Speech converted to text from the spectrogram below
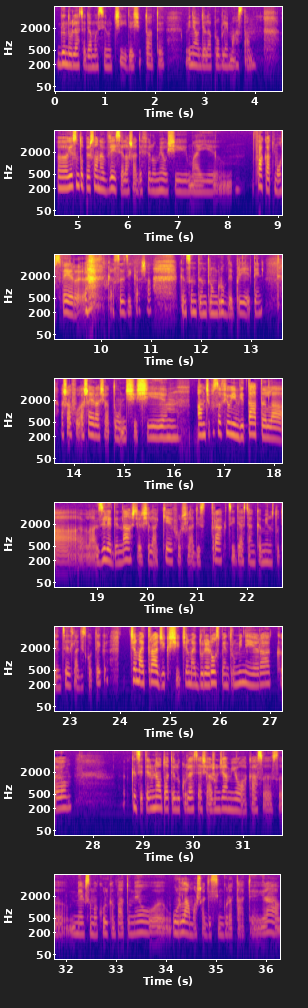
gândurile astea de a mă sinucide și toate veneau de la problema asta. Uh, eu sunt o persoană veselă așa de felul meu și mai uh, fac atmosferă, ca să zic așa, când sunt într-un grup de prieteni. Așa, așa era și atunci și um, am început să fiu invitată la, la zile de nașteri și la chefuri și la distracții de astea în căminul studențesc, la discotecă cel mai tragic și cel mai dureros pentru mine era că când se terminau toate lucrurile astea și ajungeam eu acasă să merg să mă culc în patul meu, urlam așa de singurătate. Era,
